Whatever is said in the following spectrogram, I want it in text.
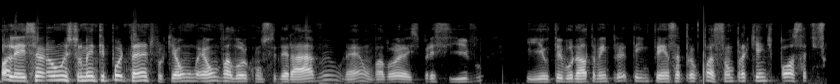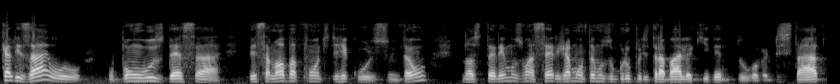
Olha, esse é um instrumento importante, porque é um, é um valor considerável, né, um valor expressivo, e o tribunal também tem, tem essa preocupação para que a gente possa fiscalizar o, o bom uso dessa, dessa nova fonte de recurso. Então, nós teremos uma série, já montamos um grupo de trabalho aqui dentro do governo do Estado,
